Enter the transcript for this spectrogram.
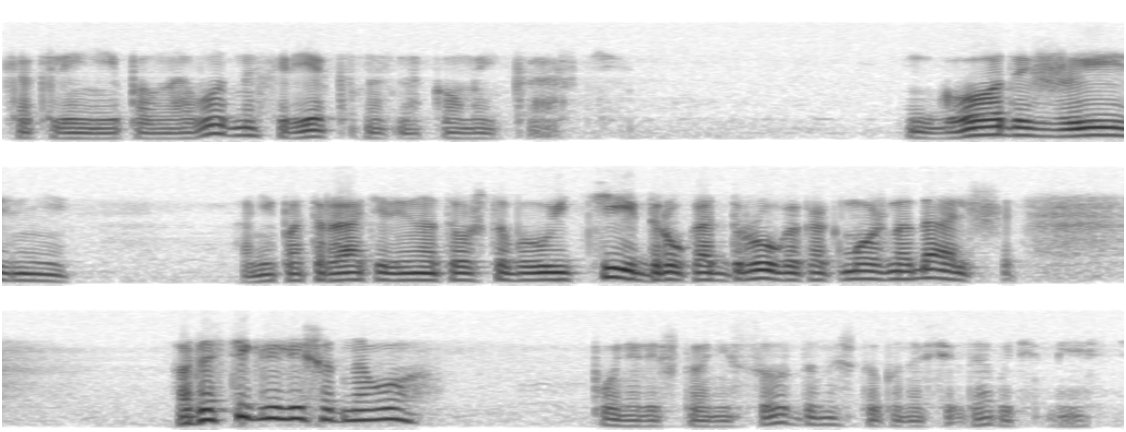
как линии полноводных рек на знакомой карте. Годы жизни они потратили на то, чтобы уйти друг от друга как можно дальше — а достигли лишь одного — поняли, что они созданы, чтобы навсегда быть вместе.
